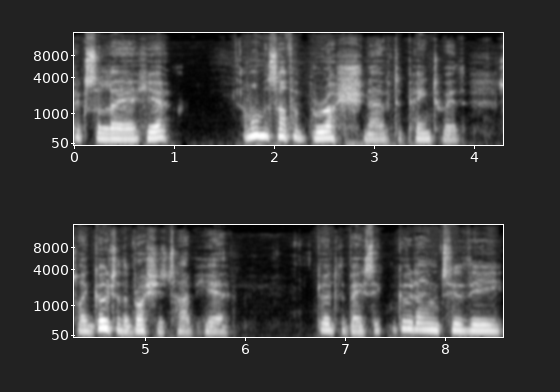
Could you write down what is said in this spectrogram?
pixel layer here. I want myself a brush now to paint with. So I go to the brushes tab here, go to the basic, go down to the,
